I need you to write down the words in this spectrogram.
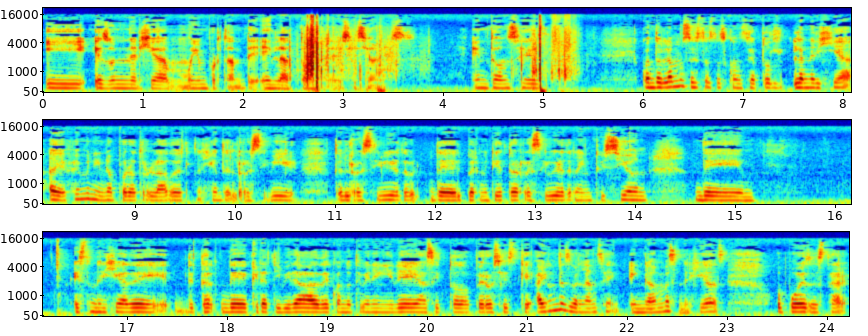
y es una energía muy importante en la toma de decisiones. Entonces, cuando hablamos de estos dos conceptos, la energía eh, femenina, por otro lado, es la energía del recibir, del recibir, del permitirte recibir, de la intuición, de esta energía de, de, de, creatividad, de cuando te vienen ideas y todo, pero si es que hay un desbalance en ambas energías, o puedes estar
